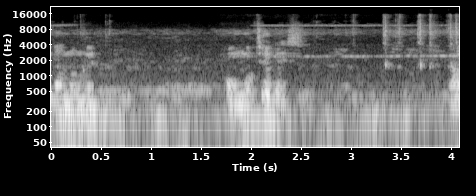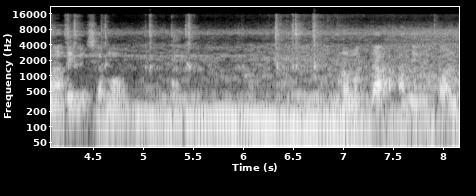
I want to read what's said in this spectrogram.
Ganun na Pungot siya guys. Ah, dili siya mo. Mura magdaan yung kon.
